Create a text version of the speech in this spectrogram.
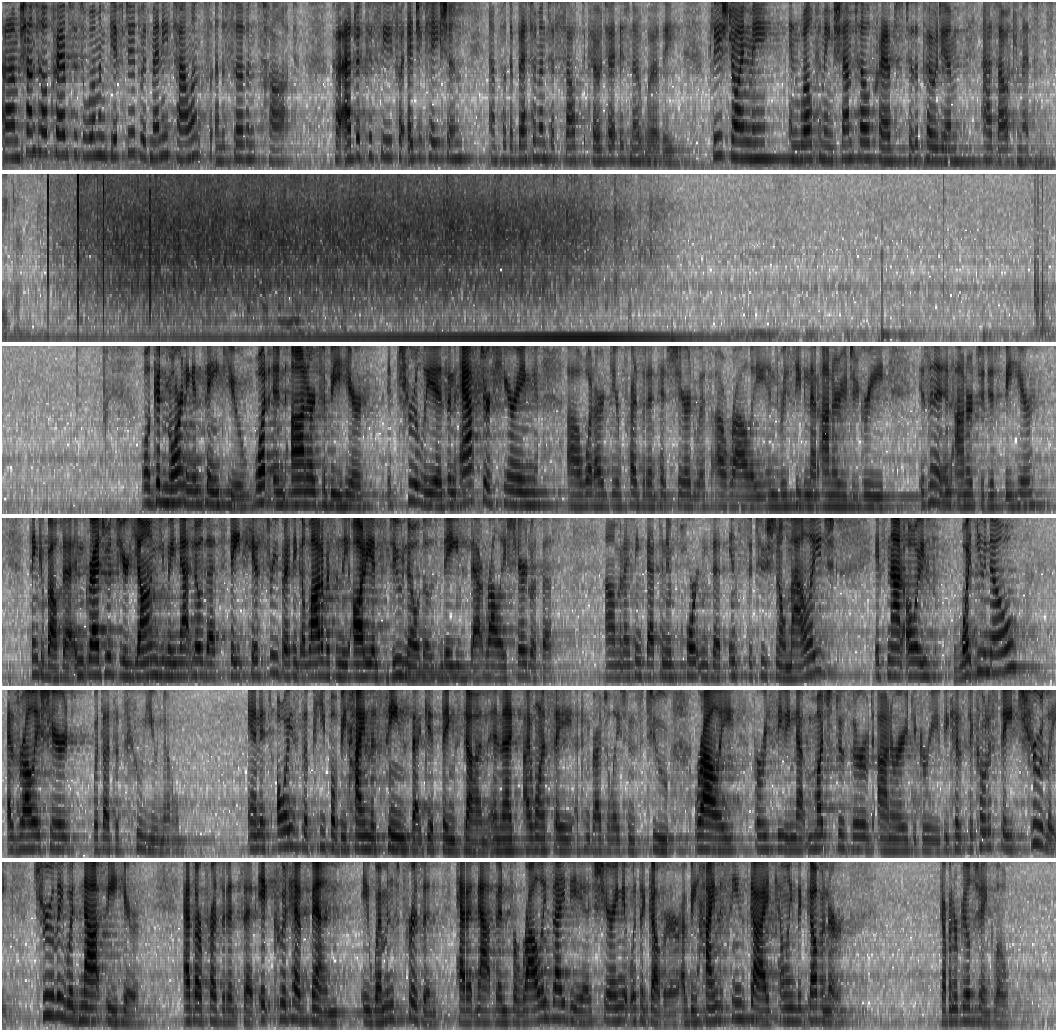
Um, Chantal Krebs is a woman gifted with many talents and a servant's heart. Her advocacy for education and for the betterment of South Dakota is noteworthy. Please join me in welcoming Chantal Krebs to the podium as our commencement speaker. Well, good morning and thank you. What an honor to be here. It truly is. And after hearing uh, what our dear president has shared with uh, Rolly and receiving that honorary degree, isn't it an honor to just be here? Think about that. And graduates, you're young. You may not know that state history, but I think a lot of us in the audience do know those names that Rolly shared with us. Um, and I think that's an important that institutional knowledge. It's not always what you know, as Rolly shared with us, it's who you know and it's always the people behind the scenes that get things done. And I, I want to say a congratulations to Rolly for receiving that much deserved honorary degree because Dakota State truly, truly would not be here as our president said, it could have been a women's prison had it not been for Rolly's idea, sharing it with the governor, a behind the scenes guy telling the governor, Governor Bill Janklow,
